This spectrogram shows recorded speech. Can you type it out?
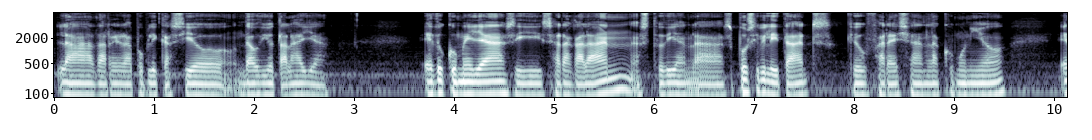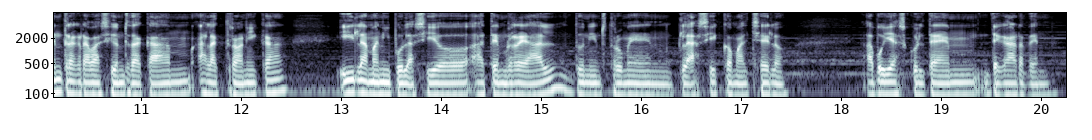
la darrera publicació d'Audio Talaia. Edu Comelles i Sara Galant estudien les possibilitats que ofereixen la comunió entre gravacions de camp, electrònica i la manipulació a temps real d'un instrument clàssic com el cello. Avui escoltem The Garden.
